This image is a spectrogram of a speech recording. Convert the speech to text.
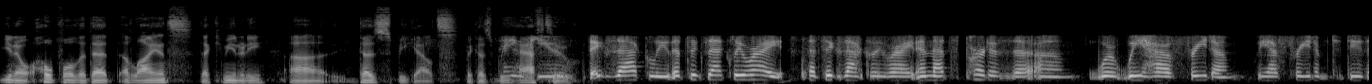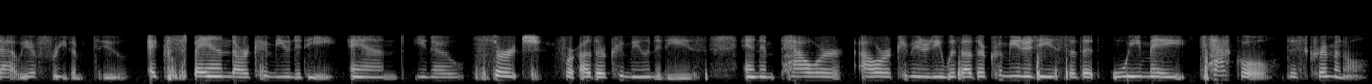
you know, hopeful that that alliance, that community, uh, does speak out because we Thank have you. to. Exactly. That's exactly right. That's exactly right. And that's part of the um, where we have freedom. We have freedom to do that. We have freedom to expand our community and, you know, search for other communities and empower our community with other communities so that we may tackle this criminal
